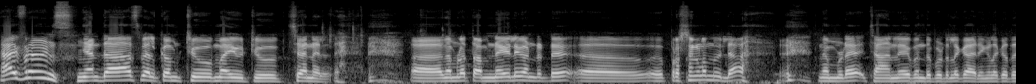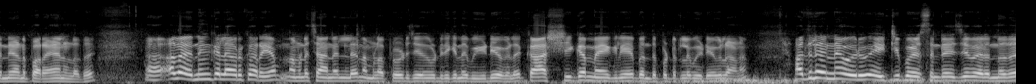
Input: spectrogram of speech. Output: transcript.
ഹായ് ഫ്രണ്ട്സ് ഞാൻ Das. Welcome to my YouTube channel നമ്മുടെ തമ്മനയിൽ കണ്ടിട്ട് പ്രശ്നങ്ങളൊന്നുമില്ല. നമ്മുടെ ചാനലുമായി ബന്ധപ്പെട്ടുള്ള കാര്യങ്ങളൊക്കെ തന്നെയാണ് പറയാനുള്ളത്. അതെ നിങ്ങൾക്ക് എല്ലാവർക്കും അറിയാം നമ്മുടെ ചാനലിൽ നമ്മൾ അപ്ലോഡ് ചെയ്തുകൊണ്ടിരിക്കുന്ന വീഡിയോകൾ കാർഷിക മേഖലയെ ബന്ധപ്പെട്ടിട്ടുള്ള വീഡിയോകളാണ്. അതിൽ തന്നെ ഒരു എയ്റ്റി പെർസെന്റേജ് വരുന്നത്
